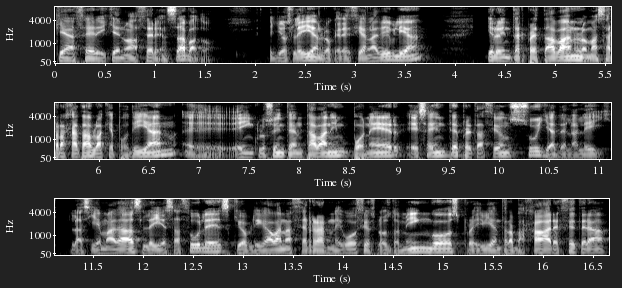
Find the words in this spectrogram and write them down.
qué hacer y qué no hacer en sábado. Ellos leían lo que decía en la Biblia y lo interpretaban lo más a rajatabla que podían eh, e incluso intentaban imponer esa interpretación suya de la ley, las llamadas leyes azules que obligaban a cerrar negocios los domingos, prohibían trabajar, etc.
